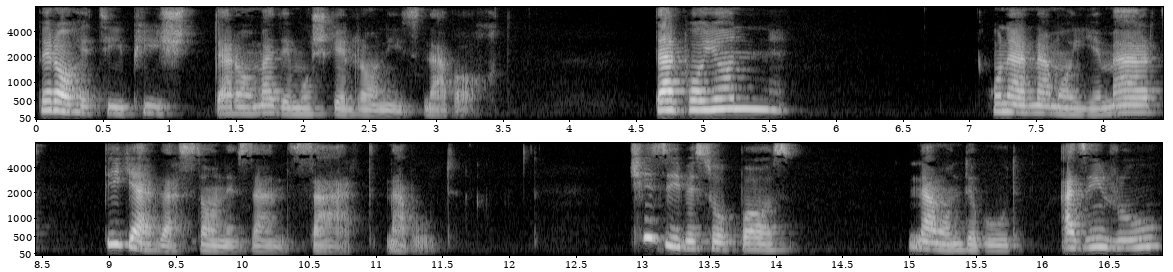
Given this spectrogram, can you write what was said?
به راحتی پیش درآمد مشکل را نیز نواخت. در پایان هنرنمایی مرد دیگر دستان زن سرد نبود. چیزی به صبح باز نمانده بود. از این رو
